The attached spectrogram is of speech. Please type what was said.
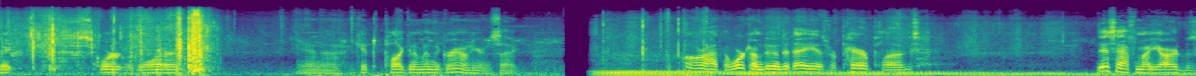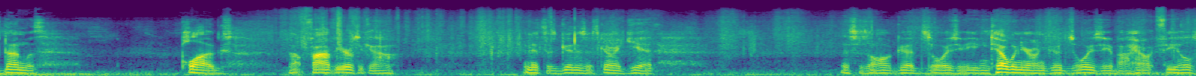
quick squirt with water and uh, get to plugging them in the ground here in a sec. All right, the work I'm doing today is repair plugs. This half of my yard was done with plugs about five years ago and it's as good as it's going to get. This is all good zoysia. You can tell when you're on good zoysia about how it feels.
